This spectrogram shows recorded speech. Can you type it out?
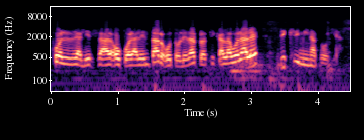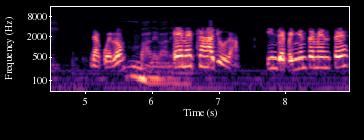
por realizar o por alentar o tolerar prácticas laborales discriminatorias. ¿De acuerdo? Vale, vale. En estas ayudas, independientemente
